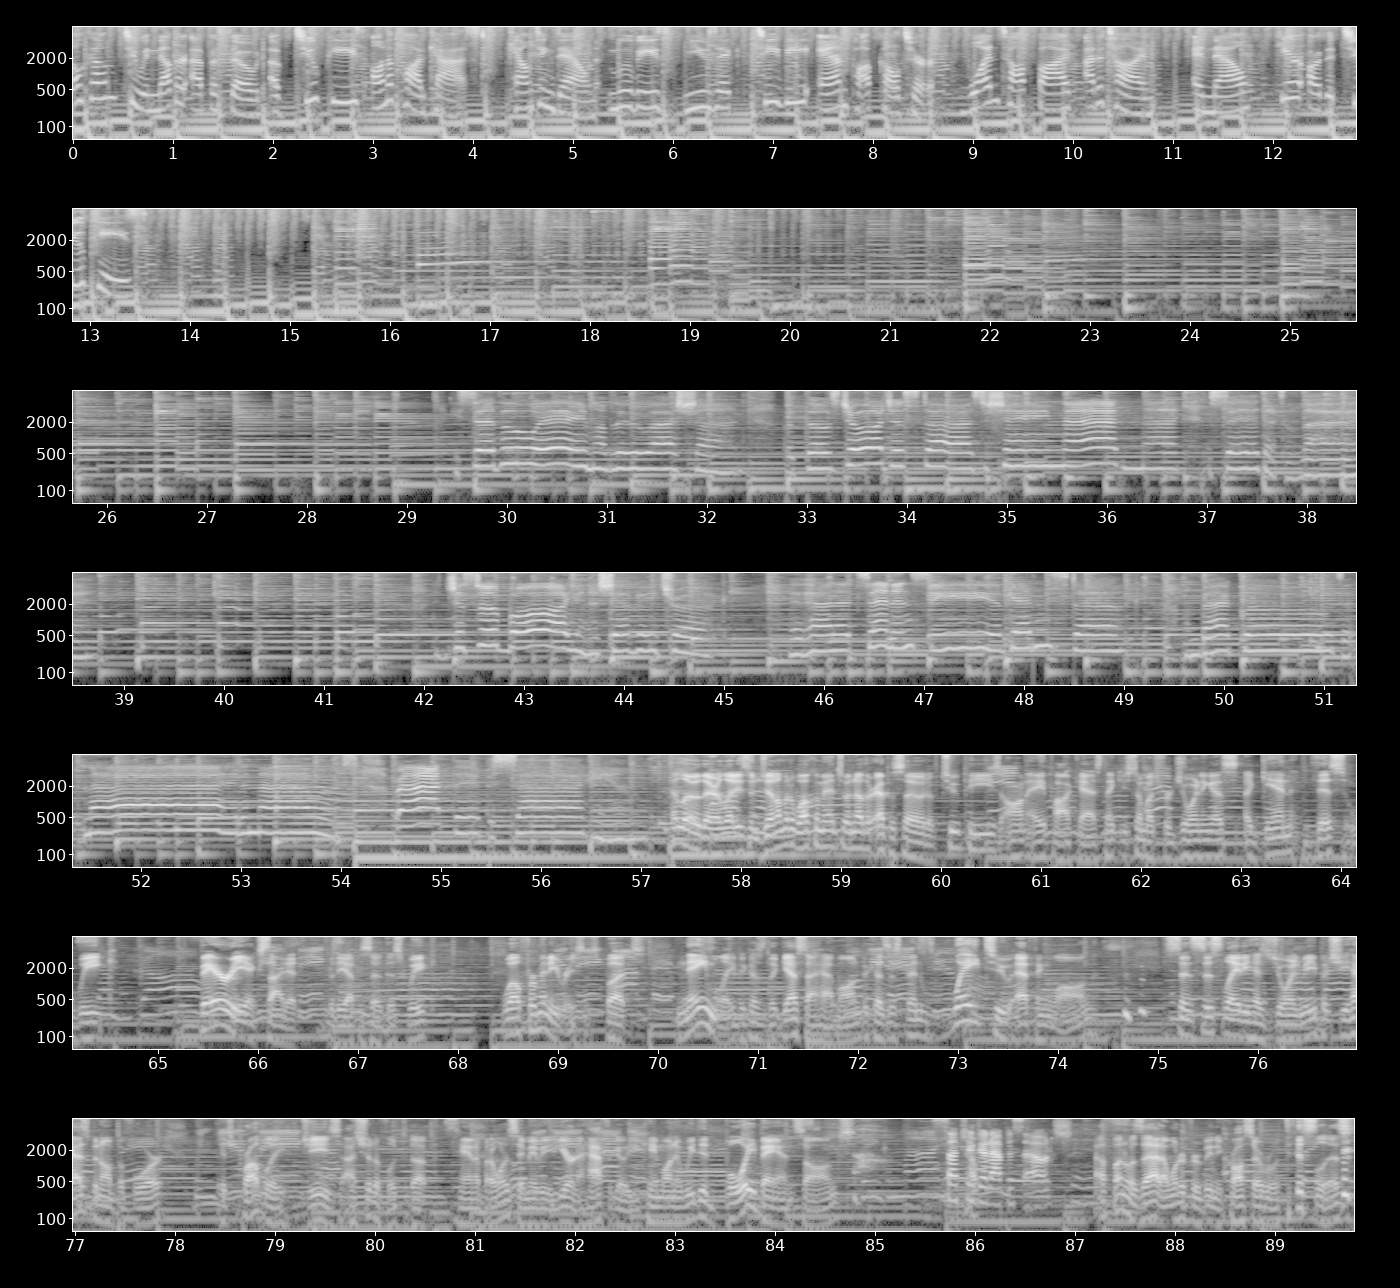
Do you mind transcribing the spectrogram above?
Welcome to another episode of Two Peas on a Podcast, counting down movies, music, TV, and pop culture, one top five at a time. And now, here are the two Peas. He the way my blue eyes shined, put those Georgia stars to shame that night. I said that's a lie. Just a boy in a Chevy truck that had a tendency of getting stuck on back roads at night, and I was right there beside. Hello there, ladies and gentlemen. Welcome into another episode of Two Peas on a Podcast. Thank you so much for joining us again this week. Very excited for the episode this week. Well, for many reasons, but namely because of the guest I have on, because it's been way too effing long since this lady has joined me, but she has been on before. It's probably, geez, I should have looked it up, Hannah, but I want to say maybe a year and a half ago you came on and we did boy band songs. Oh Such a good episode. How fun was that? I wonder if there'd be any crossover with this list.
